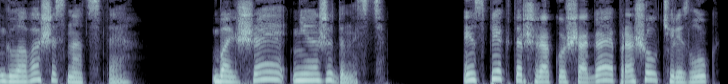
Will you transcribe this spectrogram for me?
Глава 16. Большая неожиданность. Инспектор, широко шагая, прошел через луг,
